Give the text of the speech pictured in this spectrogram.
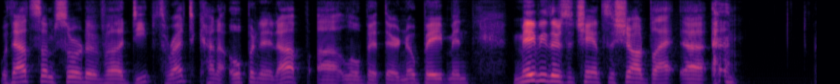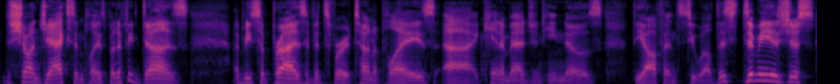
without some sort of uh, deep threat to kind of open it up uh, a little bit there. No Bateman. Maybe there's a chance that Sean Black, uh, DeSean Jackson plays, but if he does, I'd be surprised if it's for a ton of plays. Uh, I can't imagine he knows the offense too well. This to me is just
